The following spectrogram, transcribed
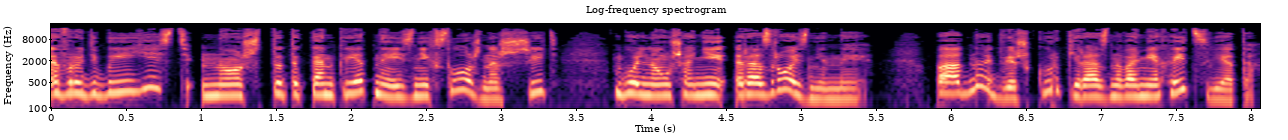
Вроде бы и есть, но что-то конкретное из них сложно сшить. Больно уж они разрозненные. По одной-две шкурки разного меха и цвета.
